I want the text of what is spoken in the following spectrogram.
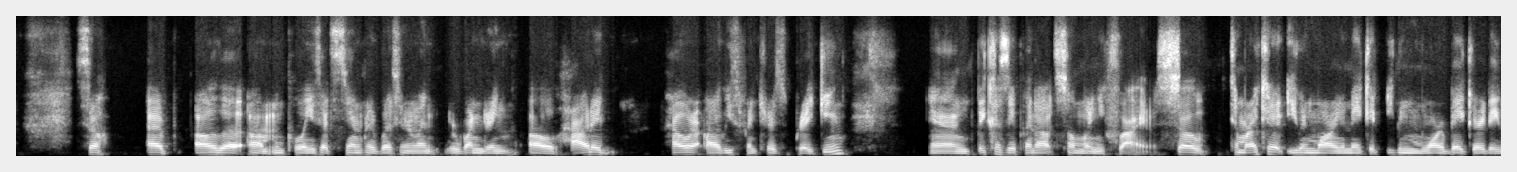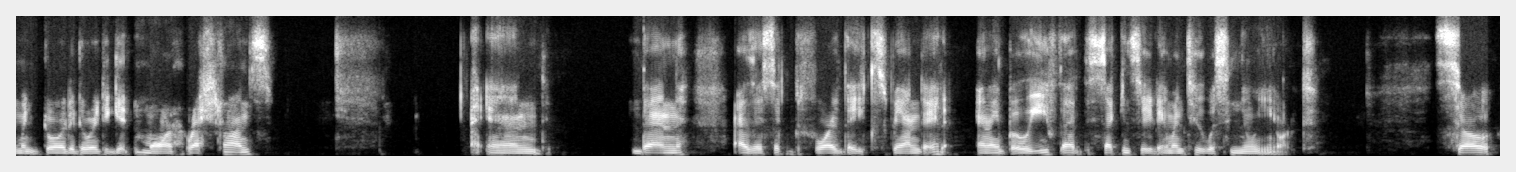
So uh, all the um, employees at Stanford was were wondering, oh, how did how are all these printers breaking? And because they put out so many flyers. So to market it even more and make it even more bigger, they went door to door to get more restaurants. And then, as I said before, they expanded. And I believe that the second city they went to was New York. So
